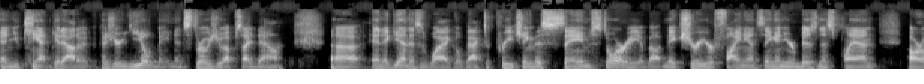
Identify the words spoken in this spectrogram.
and you can't get out of it because your yield maintenance throws you upside down. Uh, and again, this is why I go back to preaching this same story about make sure your financing and your business plan are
